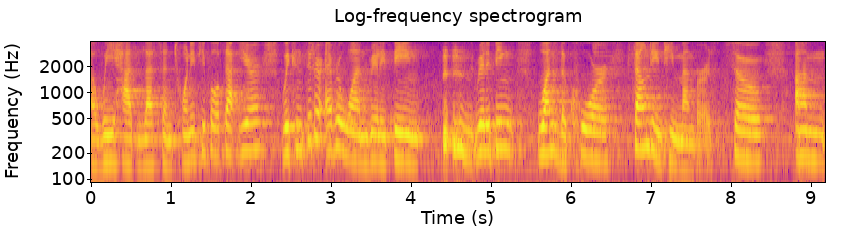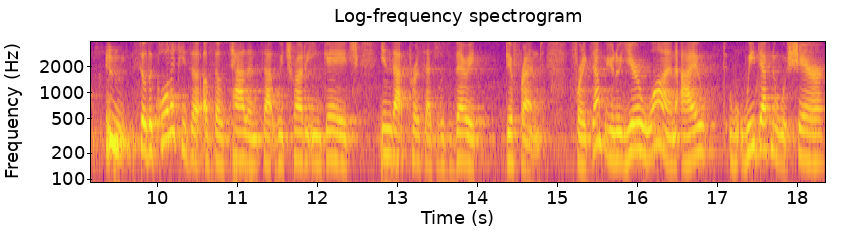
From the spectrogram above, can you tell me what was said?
uh, we had less than 20 people of that year. We consider everyone really being really being one of the core founding team members. So, um, so the qualities of those talents that we try to engage in that process was very different. For example, you know, year one, I, we definitely would share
